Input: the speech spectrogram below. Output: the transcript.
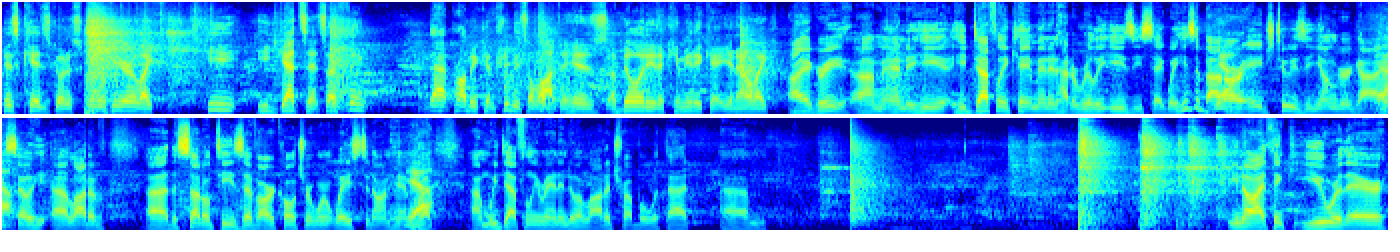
his kids go to school here, like he he gets it. So I think that probably contributes a lot to his ability to communicate. You know, like I agree, um, and he he definitely came in and had a really easy segue. He's about Yeah. our age too. He's a younger guy, Yeah. so he, a lot of uh, the subtleties of our culture weren't wasted on him. Yeah. But um, we definitely ran into a lot of trouble with that. Um, you know, I think you were there.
